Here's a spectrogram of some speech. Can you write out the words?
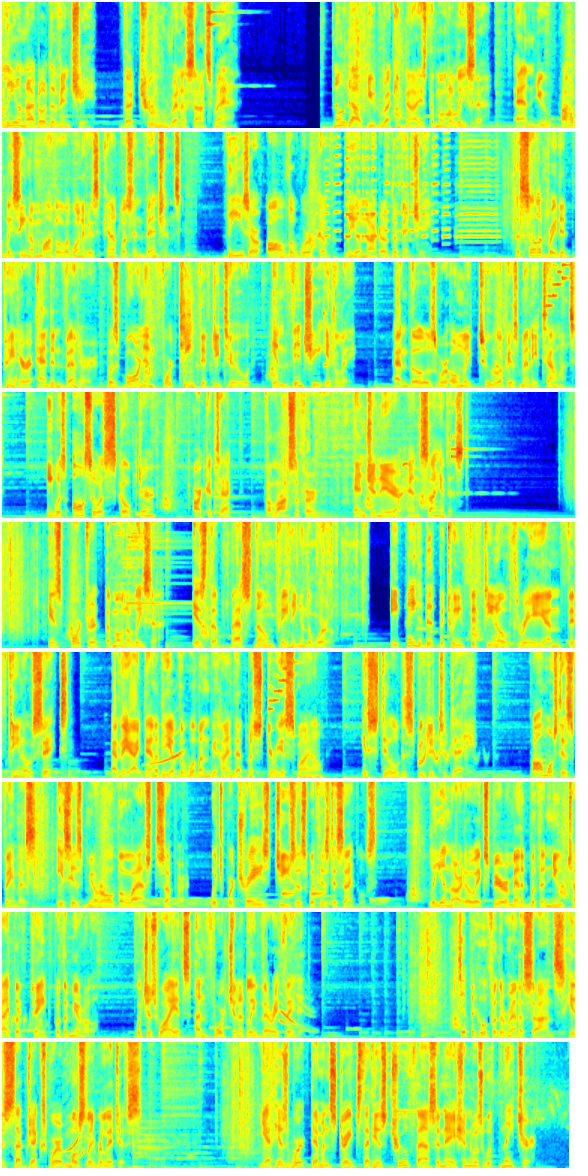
Leonardo da Vinci, the true Renaissance man. No doubt you'd recognize the Mona Lisa, and you've probably seen a model of one of his countless inventions. These are all the work of Leonardo da Vinci. The celebrated painter and inventor was born in 1452 in Vinci, Italy, and those were only two of his many talents. He was also a sculptor, architect, philosopher, engineer, and scientist. His portrait, the Mona Lisa, is the best known painting in the world. He painted it between 1503 and 1506, and the identity of the woman behind that mysterious smile is still disputed today. Almost as famous is his mural The Last Supper, which portrays Jesus with his disciples. Leonardo experimented with a new type of paint for the mural, which is why it's unfortunately very faded. Typical for the Renaissance, his subjects were mostly religious. Yet his work demonstrates that his true fascination was with nature,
